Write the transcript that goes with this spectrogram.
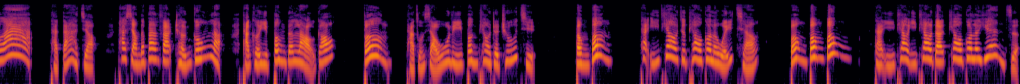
啊！它大叫。它想的办法成功了，它可以蹦得老高。蹦！它从小屋里蹦跳着出去。蹦蹦！它一跳就跳过了围墙。蹦蹦蹦！它一跳一跳地跳过了院子。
